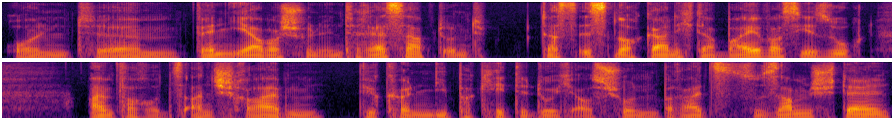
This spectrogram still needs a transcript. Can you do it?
Und ähm, wenn ihr aber schon Interesse habt und das ist noch gar nicht dabei, was ihr sucht, einfach uns anschreiben. Wir können die Pakete durchaus schon bereits zusammenstellen.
